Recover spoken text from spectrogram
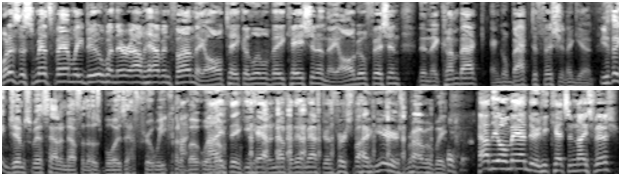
what does the Smith family do when they're out having fun? They all take a little vacation and they all go fishing. Then they come back and go back to fishing again. You think Jim Smith's had enough of those boys after a week on a boat with I, them? I think he had enough of them after the first five years, probably. How'd the old man do? Did he catch some nice fish?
